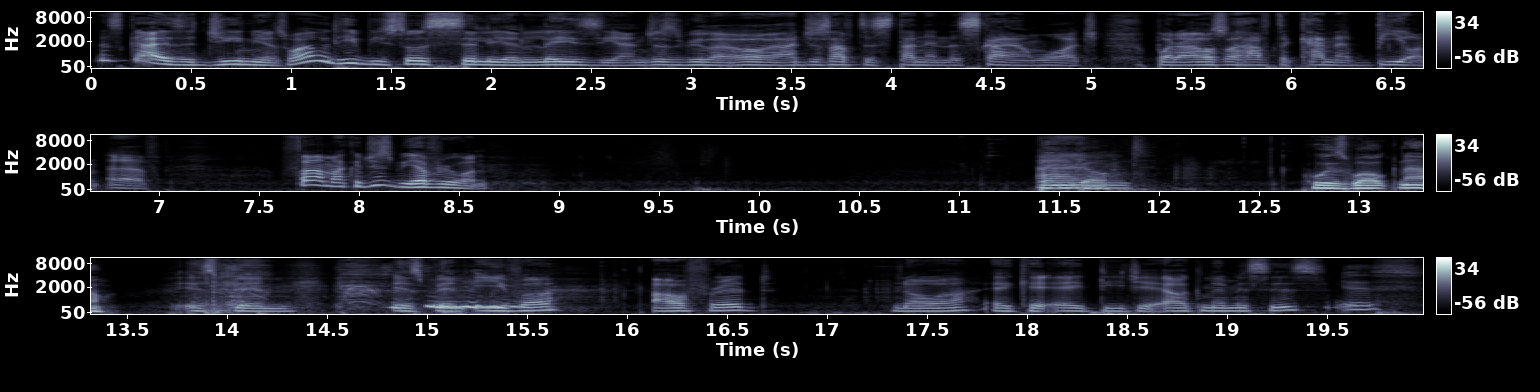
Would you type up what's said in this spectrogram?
this guy is a genius. Why would he be so silly and lazy and just be like, oh, I just have to stand in the sky and watch, but I also have to kind of be on Earth. Fam, I could just be everyone. Bingo. And who's woke now it's been it's been Eva, Alfred, Noah, aka DJ Elk Nemesis. yes.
